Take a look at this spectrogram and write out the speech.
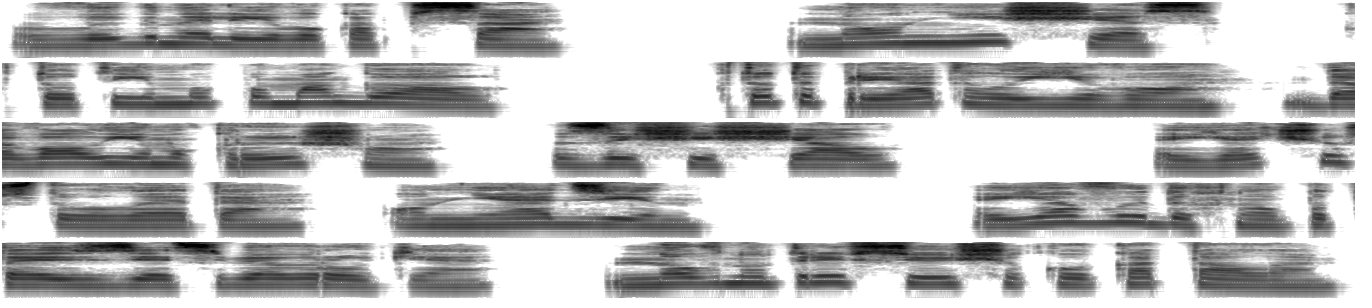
выгнали его как пса. Но он не исчез. Кто-то ему помогал. Кто-то прятал его, давал ему крышу, защищал. Я чувствовал это. Он не один. Я выдохнул, пытаясь взять себя в руки, но внутри все еще клокотало.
